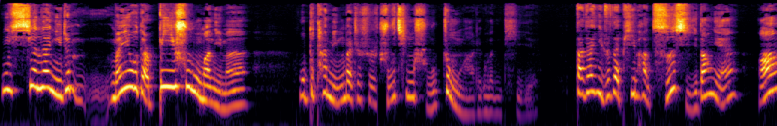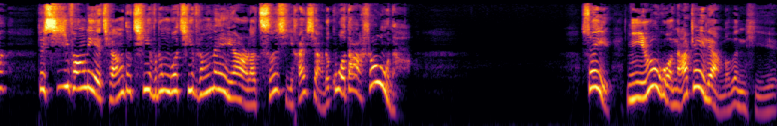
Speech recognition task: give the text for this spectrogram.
你现在你这没有点逼数吗？你们，我不太明白这是孰轻孰重啊？这个问题，大家一直在批判慈禧当年啊，这西方列强都欺负中国欺负成那样了，慈禧还想着过大寿呢。所以，你如果拿这两个问题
